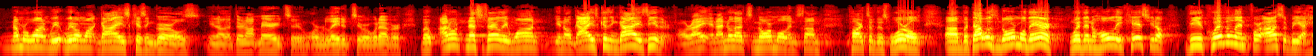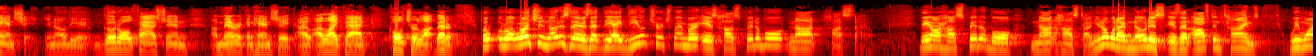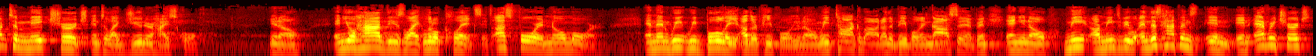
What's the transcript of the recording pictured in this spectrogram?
number one, we, we don't want guys kissing girls, you know, that they're not married to or related to or whatever. But I don't necessarily want, you know, guys kissing guys either, all right? And I know that's normal in some parts of this world, um, but that was normal there with an holy kiss. You know, the equivalent for us would be a handshake, you know, the good old fashioned American handshake. I, I like that culture a lot better. But what I want you to notice there is that the ideal church member is hospitable, not hostile. They are hospitable, not hostile. You know what I've noticed is that oftentimes we want to make church into like junior high school, you know, and you'll have these like little cliques. It's us four and no more. And then we, we bully other people, you know, and we talk about other people and gossip and, and you know, me, are mean to people. And this happens in, in every church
